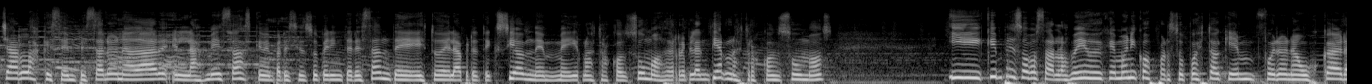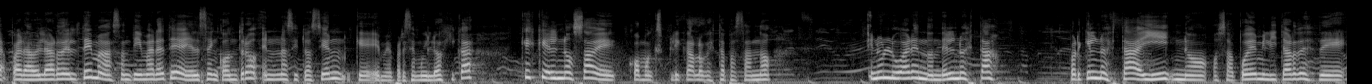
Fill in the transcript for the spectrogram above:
charlas que se empezaron a dar en las mesas, que me pareció súper interesante, esto de la protección, de medir nuestros consumos, de replantear nuestros consumos. ¿Y qué empezó a pasar? Los medios hegemónicos, por supuesto, a quien fueron a buscar para hablar del tema, Santi Maratea, y él se encontró en una situación que me parece muy lógica, que es que él no sabe cómo explicar lo que está pasando en un lugar en donde él no está porque él no está ahí, no, o sea, puede militar desde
